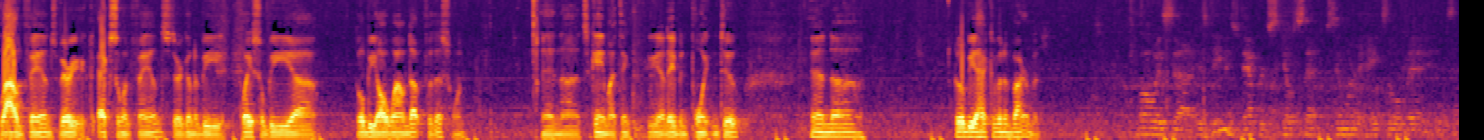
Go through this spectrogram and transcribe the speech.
Loud fans, very excellent fans. They're going to be place will be uh, they'll be all wound up for this one, and uh, it's a game I think you know they've been pointing to, and uh, it'll be a heck of an environment. Well, is uh, is Daimion Stafford's skill set similar to Hake's a little bit? Is it,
